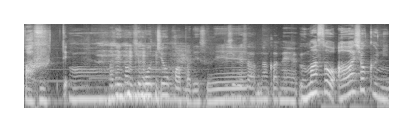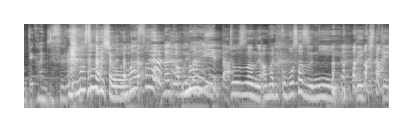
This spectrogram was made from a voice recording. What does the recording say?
バフって。あれが気持ちよかったですね。しげさんなんかねうまそう。泡職人って感じする。うまそうでしょ？うまそう。なんか今見えた。上手なのにあまりこぼさずにできて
